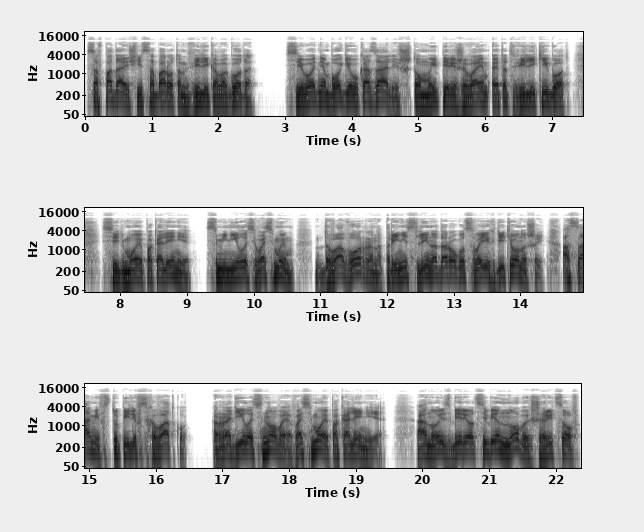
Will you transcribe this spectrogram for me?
совпадающий с оборотом Великого года. Сегодня боги указали, что мы переживаем этот Великий год. Седьмое поколение сменилось восьмым. Два ворона принесли на дорогу своих детенышей, а сами вступили в схватку. Родилось новое, восьмое поколение. Оно изберет себе новых жрецов.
